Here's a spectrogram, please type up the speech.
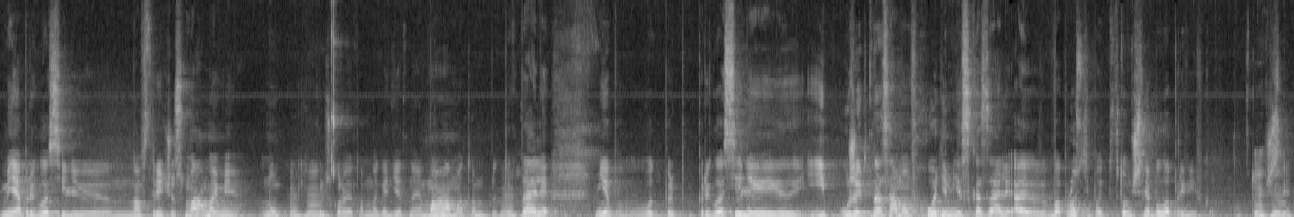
меня пригласили на встречу с мамами, ну, uh скоро я там многодетная мама, там и так uh далее. Мне вот при, пригласили, и, и уже на самом входе мне сказали, а, вопрос типа в том числе была прививка, в том числе.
